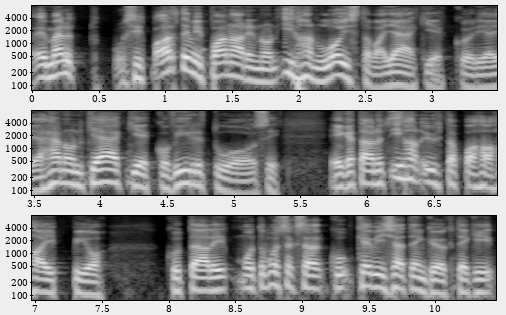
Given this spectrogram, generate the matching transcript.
en mä nyt, siis Artemi Panarin on ihan loistava jääkiekkoilija ja hän on jääkiekko virtuoosi, eikä tämä nyt ihan yhtä paha haippio – kun tää oli, mutta muistaakseni kun Kevin Shattenkirk teki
